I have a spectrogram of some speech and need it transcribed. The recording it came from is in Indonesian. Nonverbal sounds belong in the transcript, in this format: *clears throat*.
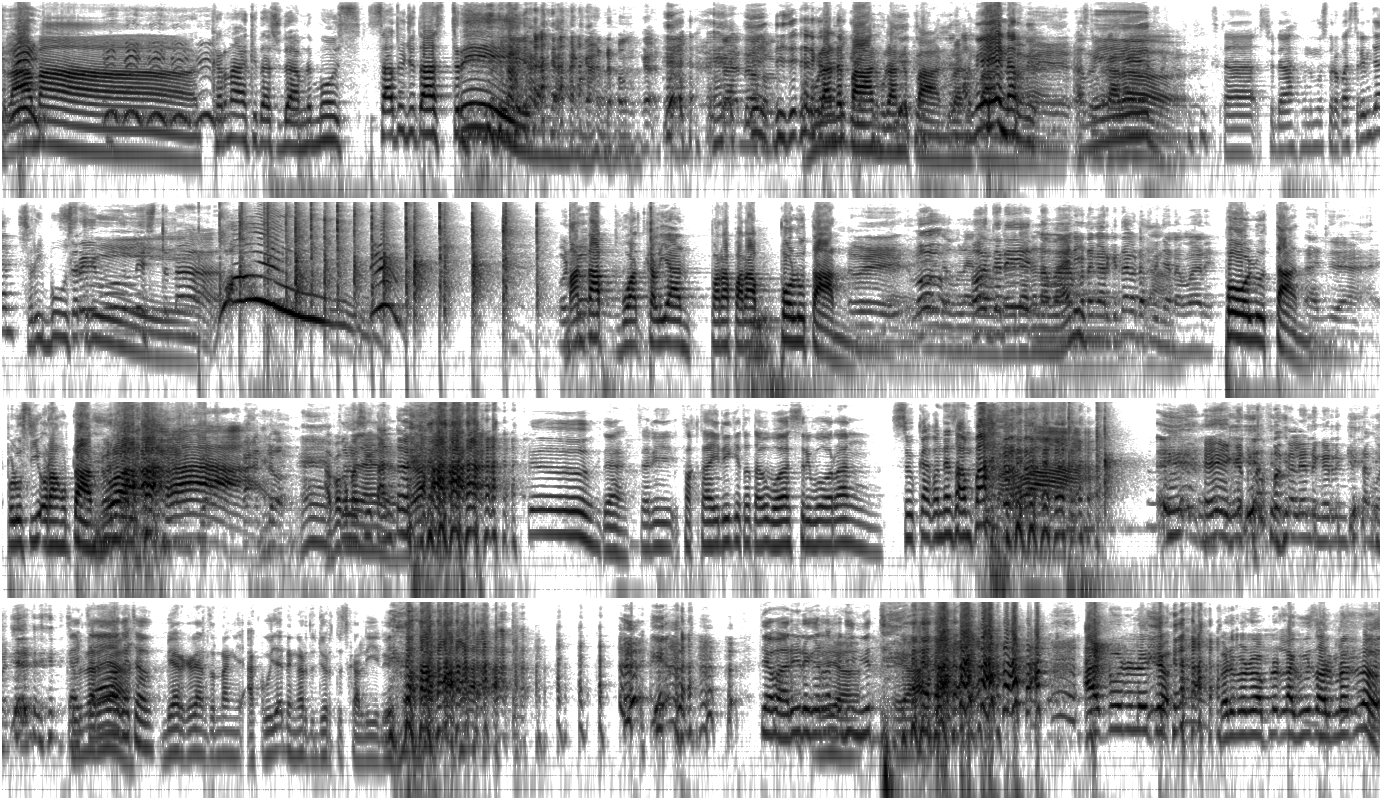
Selamat *laughs* karena kita sudah menembus satu juta stream *laughs* Enggak dong, enggak dong. Enggak dong. Digitnya bulan depan, bulan depan, bulan Amin, depan. amin. Amin. Amin. Kita sudah menembus berapa stream Jan? Seribu Seribu stream. tetap. Untuk- Mantap buat kalian para para polutan. Wih. Oh, mulai oh nama- jadi nama nama pendengar kita udah punya nama nih. Polutan. Anjay. Polusi orang hutan. Wah. *laughs* Aduh. Apa Polusi tante. *laughs* Aduh, nah, dari fakta ini kita tahu bahwa seribu orang suka konten sampah. *laughs* Hei, kenapa kalian dengerin kita ngoceh? Kacau, Sebenarnya kacau. biar kalian tenang, aku ya dengar 700 kali ini. Tiap hari denger apa Iya. di mute. Iya. aku dulu cok baru baru upload lagu SoundCloud dulu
